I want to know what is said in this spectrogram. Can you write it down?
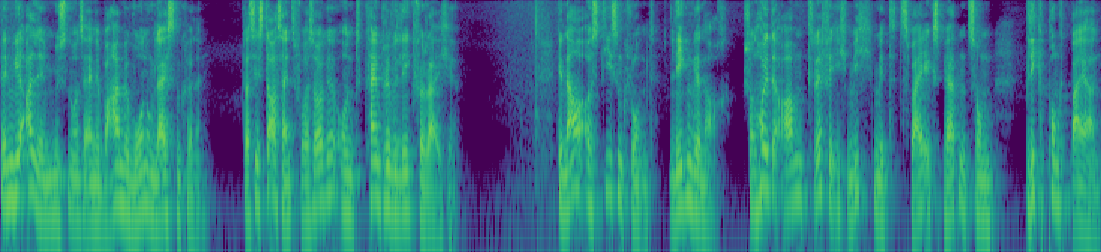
Denn wir alle müssen uns eine warme Wohnung leisten können. Das ist Daseinsvorsorge und kein Privileg für Reiche. Genau aus diesem Grund legen wir nach. Schon heute Abend treffe ich mich mit zwei Experten zum Blickpunkt Bayern,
